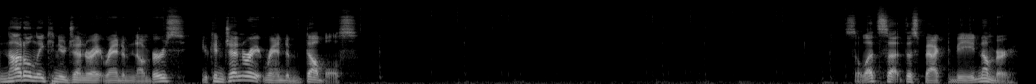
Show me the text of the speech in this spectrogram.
Not only can you generate random numbers, you can generate random doubles. So let's set this back to be number.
